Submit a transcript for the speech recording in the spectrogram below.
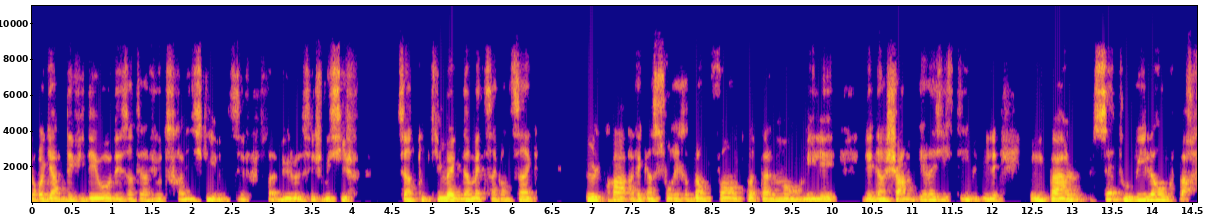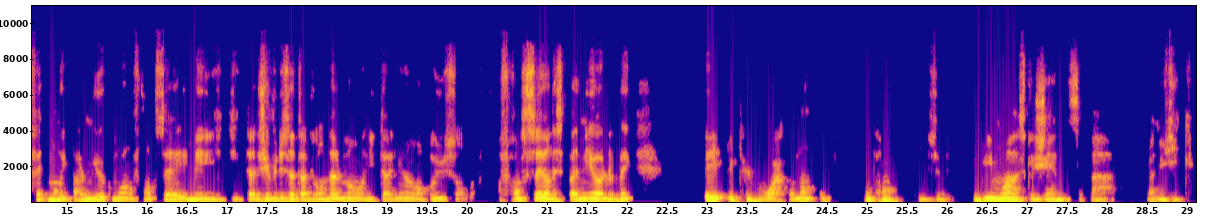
regardes des vidéos, des interviews de Stravinsky, c'est fabuleux, c'est jouissif. C'est un tout petit mec d'un mètre cinquante-cinq, ultra, avec un sourire d'enfant totalement, mais il est, d'un charme irrésistible. Il parle sept ou huit langues parfaitement. Il parle mieux que moi en français, mais j'ai vu des interviews en allemand, en italien, en russe, en, français, en espagnol, le mec. Et, tu vois comment, tu comprends. Dis-moi ce que j'aime, c'est pas la musique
